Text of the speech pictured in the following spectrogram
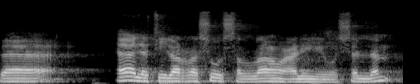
فآلت إلى الرسول صلى الله عليه وسلم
